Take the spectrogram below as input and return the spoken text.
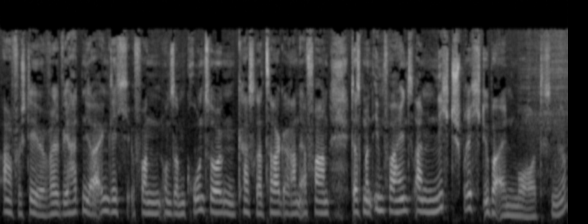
Ah, verstehe. Weil wir hatten ja eigentlich von unserem Kronzeugen Kasra Zagaran erfahren, dass man im Vereinsheim nicht spricht über einen Mord. Ne?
